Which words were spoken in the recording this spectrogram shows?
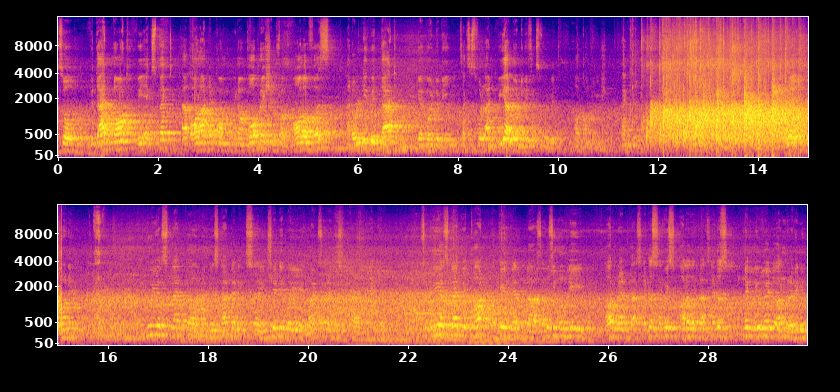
So with that note, we expect uh, all-hearted you know, cooperation from all of us, and only with that we are going to be successful, and we are going to be successful with our contribution. Thank you. Good morning. Two years back, uh, when we started. It's uh, initiative by Lloyd uh. So two years back we thought, okay, we are servicing only our brand cars. Let us service all other cars. Let us make new way to earn revenue.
